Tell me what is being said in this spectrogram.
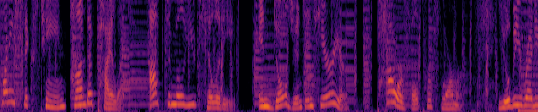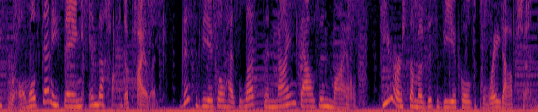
2016 Honda Pilot. Optimal utility, indulgent interior, powerful performer. You'll be ready for almost anything in the Honda Pilot. This vehicle has less than 9,000 miles. Here are some of this vehicle's great options.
